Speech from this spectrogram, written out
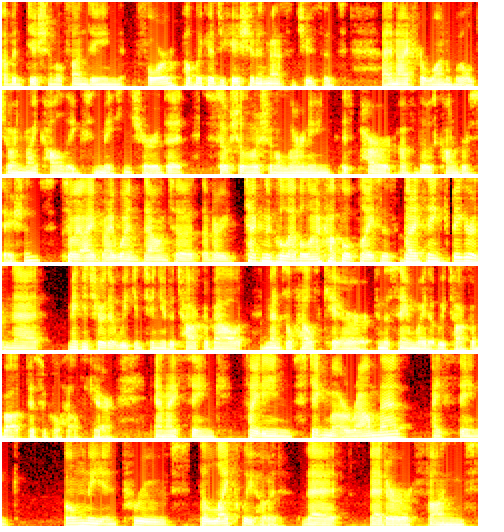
of additional funding for public education in Massachusetts. And I, for one, will join my colleagues in making sure that social emotional learning is part of those conversations. So I, I went down to a very technical level in a couple of places, but I think bigger than that, making sure that we continue to talk about mental health care in the same way that we talk about physical health care. And I think fighting stigma around that, I think only improves the likelihood that better fund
